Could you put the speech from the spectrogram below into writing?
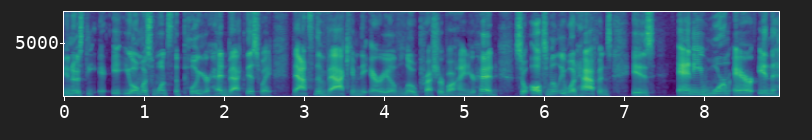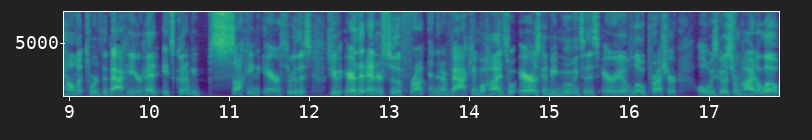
you notice the, it, you almost wants to pull your head back this way. That's the vacuum, the area of low pressure behind your head. So ultimately what happens is any warm air in the helmet towards the back of your head, it's going to be sucking air through this. So you have air that enters through the front and then a vacuum behind. So air is going to be moving to this area of low pressure, always goes from high to low,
